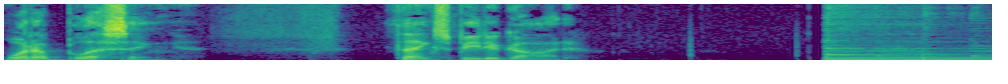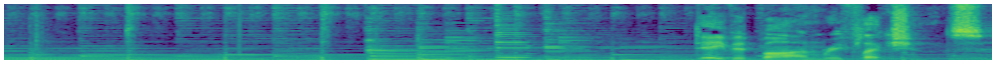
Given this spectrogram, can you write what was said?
What a blessing! Thanks be to God. David Bond Reflections.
